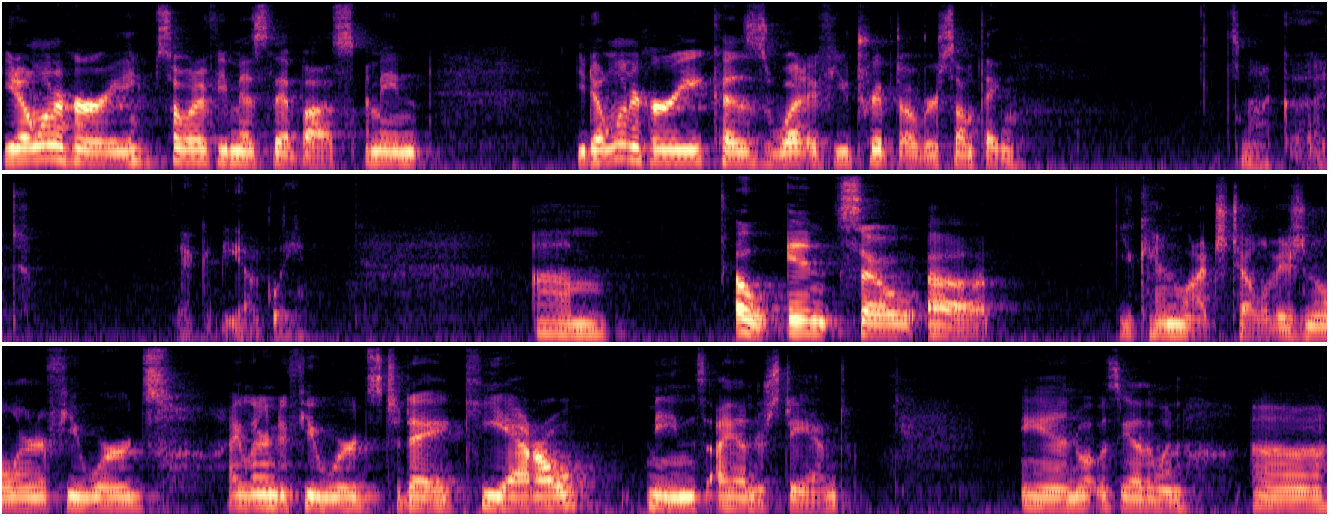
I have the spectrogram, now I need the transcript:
you don't want to hurry. So what if you miss that bus? I mean, you don't want to hurry because what if you tripped over something? It's not good. That could be ugly. Um, oh, and so uh, you can watch television and learn a few words. I learned a few words today. Quiero means I understand. And what was the other one? Uh,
